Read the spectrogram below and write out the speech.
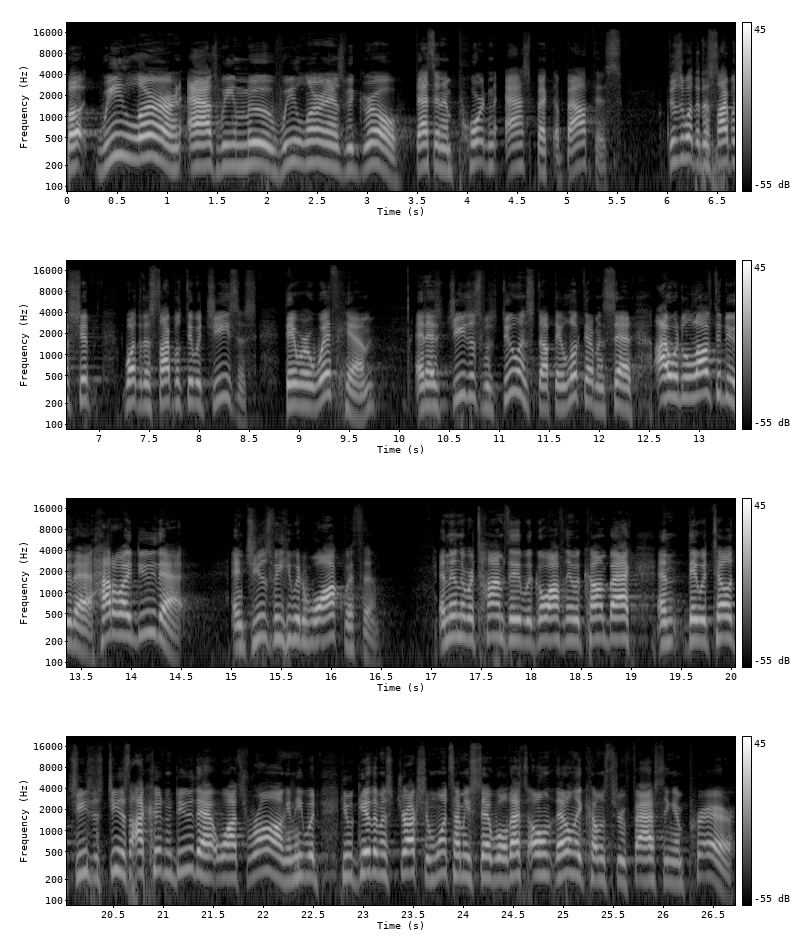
But we learn as we move, we learn as we grow. That's an important aspect about this. This is what the discipleship, what the disciples did with Jesus. They were with him, and as Jesus was doing stuff, they looked at him and said, I would love to do that. How do I do that? And Jesus, he would walk with them. And then there were times they would go off and they would come back and they would tell Jesus, Jesus, I couldn't do that. What's wrong? And he would, he would give them instruction. One time he said, Well, that's only, that only comes through fasting and prayer.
